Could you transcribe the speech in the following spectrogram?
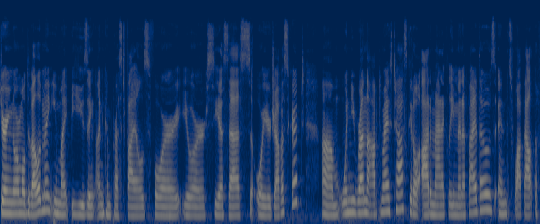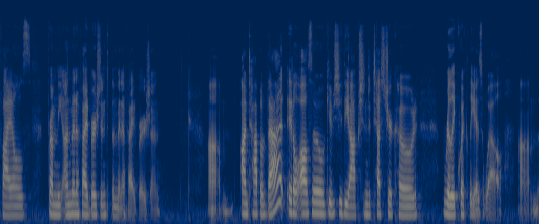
during normal development, you might be using uncompressed files for your CSS or your JavaScript. Um, when you run the optimized task, it'll automatically minify those and swap out the files from the unminified version to the minified version. Um, on top of that, it'll also gives you the option to test your code really quickly as well. Um,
